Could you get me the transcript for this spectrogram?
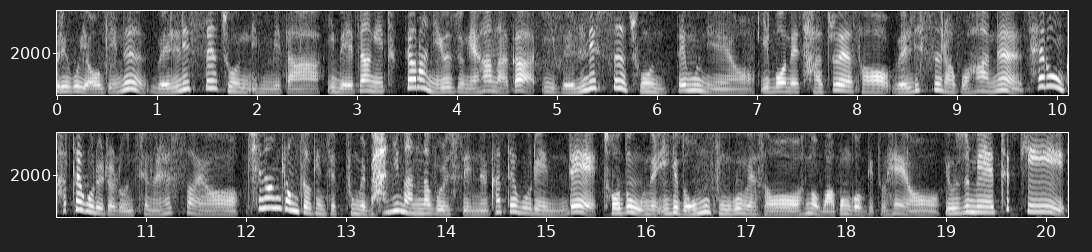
그리고 여기는 웰니스 존입니다. 이 매장이 특별한 이유 중에 하나가 이 웰니스 존 때문이에요. 이번에 자주에서 웰니스라고 하는 새로운 카테고리를 론칭을 했어요. 친환경적인 제품을 많이 만나볼 수 있는 카테고리인데 저도 오늘 이게 너무 궁금해서 한번 와본 거기도 해요. 요즘에 특히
